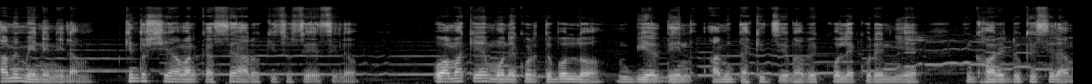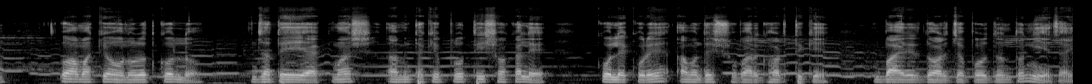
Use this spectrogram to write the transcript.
আমি মেনে নিলাম, কিন্তু সে আমার কাছে আরও কিছু চেয়েছিল। ও আমাকে মনে করতে বলল, বিয়ের দিন আমি তাকে যেভাবে কোলে করে নিয়ে ঘরে ঢুকেছিলাম, ও আমাকে অনুরোধ করল যাতে এই এক মাস আমি তাকে প্রতি সকালে কোলে করে আমাদের শোবার ঘর থেকে বাইরের দরজা পর্যন্ত নিয়ে যাই।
